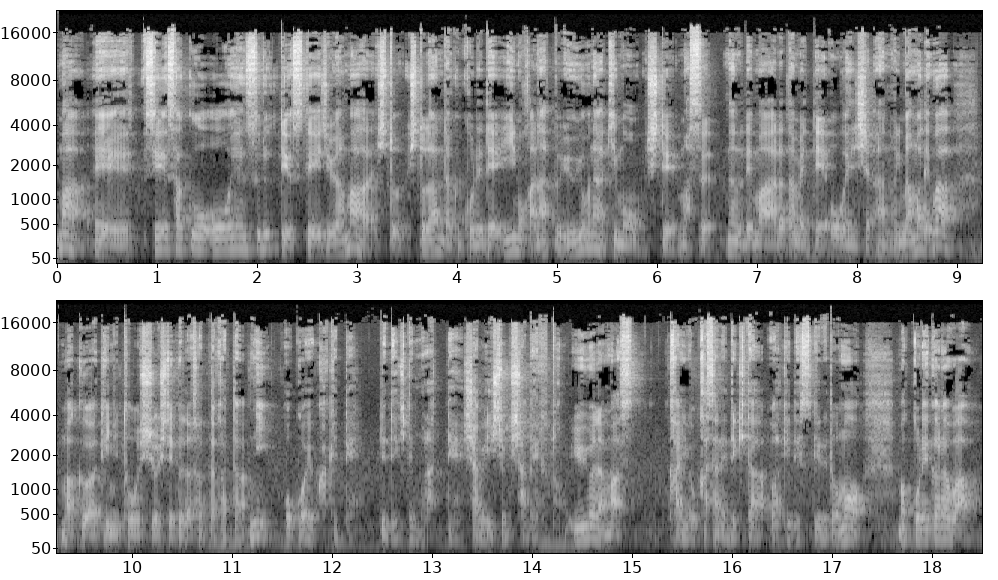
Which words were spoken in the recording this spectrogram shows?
まあ、えー、制作を応援するっていうステージは、まあ、一、一段落これでいいのかなというような気もしてます。なので、まあ、改めて応援者、あの、今までは幕開きに投資をしてくださった方にお声をかけて出てきてもらって、喋、一緒に喋るというような、まあ、回を重ねてきたわけですけれども、まあ、これからは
